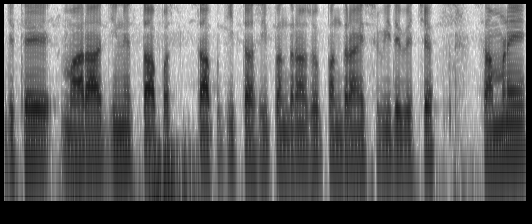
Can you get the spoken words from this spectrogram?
ਜਿੱਥੇ ਮਹਾਰਾਜ ਜੀ ਨੇ ਤਪ ਤਪ ਕੀਤਾ ਸੀ 1515 ਈਸਵੀ ਦੇ ਵਿੱਚ। ਸਾਹਮਣੇ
